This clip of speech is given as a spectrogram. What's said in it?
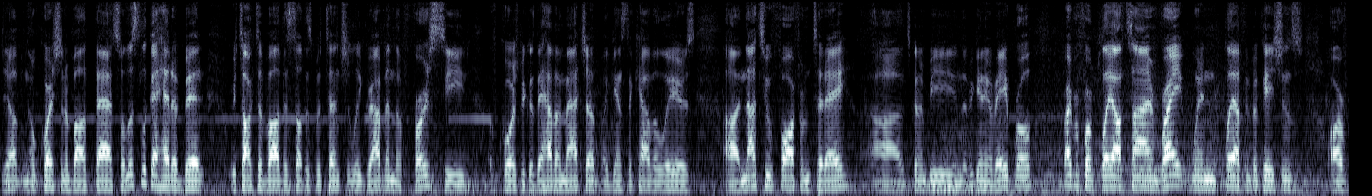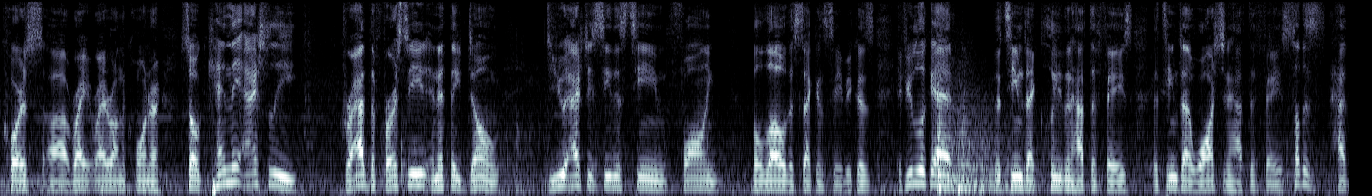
yep, no question about that. So let's look ahead a bit. We talked about the Celtics potentially grabbing the first seed, of course, because they have a matchup against the Cavaliers uh, not too far from today. Uh, it's going to be in the beginning of April, right before playoff time, right when playoff implications are, of course, uh, right right around the corner. So can they actually grab the first seed? And if they don't, do you actually see this team falling below the second seed because if you look at the teams that Cleveland have to face, the teams that Washington have to face, Celtics have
